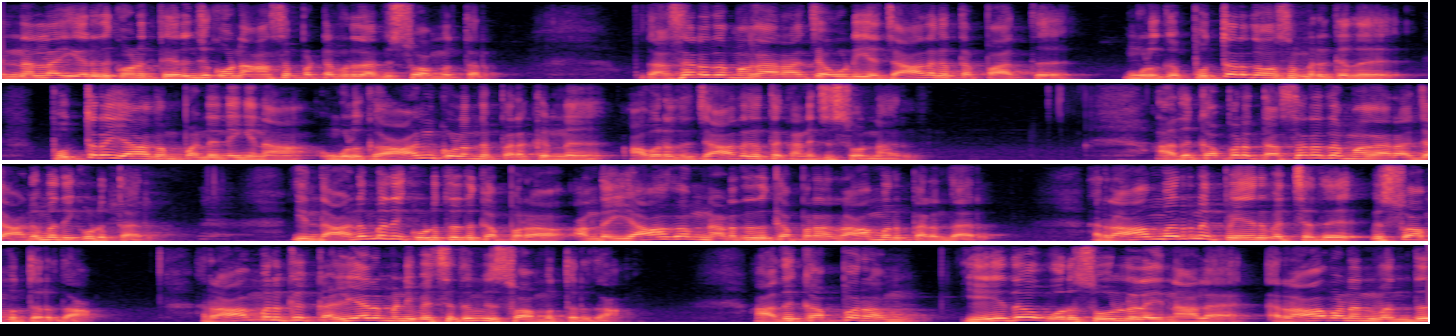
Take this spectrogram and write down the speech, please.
என்னெல்லாம் இருக்கணும்னு தெரிஞ்சுக்கணும்னு ஆசைப்பட்டவர் தான் விஸ்வாமித்தர் தசரத மகாராஜாவுடைய ஜாதகத்தை பார்த்து உங்களுக்கு புத்திர தோஷம் இருக்குது புத்திர யாகம் பண்ணினீங்கன்னா உங்களுக்கு ஆண் குழந்தை பிறக்குன்னு அவரது ஜாதகத்தை கணிச்சு சொன்னார். அதுக்கப்புறம் தசரத மகாராஜா அனுமதி கொடுத்தார். இந்த அனுமதி கொடுத்ததுக்கப்புறம் அந்த யாகம் நடந்ததுக்கப்புறம் ராமர் பிறந்தார். ராமர்னு பேர் வச்சது விஸ்வாமுத்தர் தான். ராமருக்கு கல்யாணம் பண்ணி வச்சதும் விஸ்வாமுத்தர் தான். அதுக்கப்புறம் ஏதோ ஒரு சூழ்நிலையினால் ராவணன் வந்து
